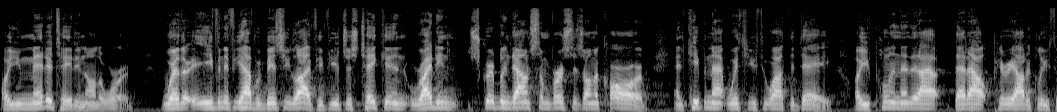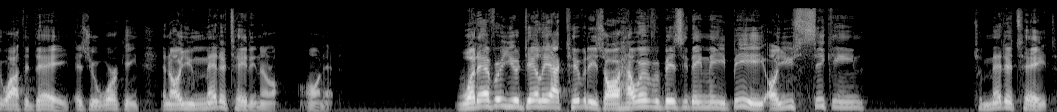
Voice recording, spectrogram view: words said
Are you meditating on the Word? Whether, even if you have a busy life, if you're just taking, writing, scribbling down some verses on a card and keeping that with you throughout the day, are you pulling that out, that out periodically throughout the day as you're working? And are you meditating on it? Whatever your daily activities are, however busy they may be, are you seeking to meditate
